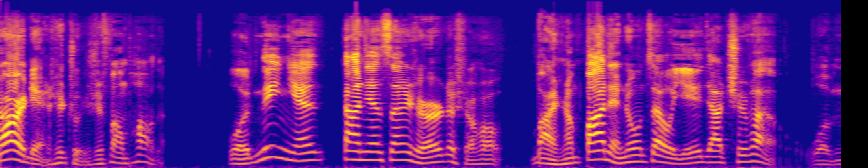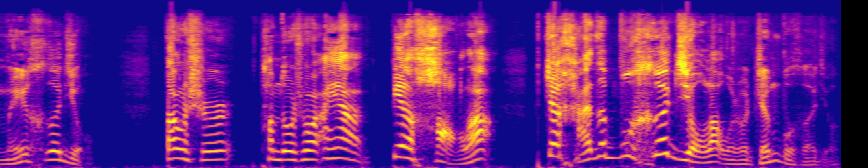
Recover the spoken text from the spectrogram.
二点是准时放炮的。我那年大年三十的时候，晚上八点钟在我爷爷家吃饭，我没喝酒。当时他们都说：“哎呀，变好了，这孩子不喝酒了。”我说：“真不喝酒，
